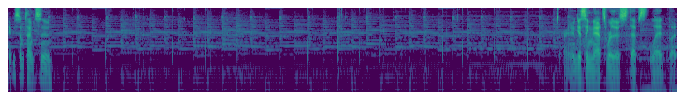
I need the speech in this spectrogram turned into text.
Maybe sometime soon. I'm guessing that's where those steps led, but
